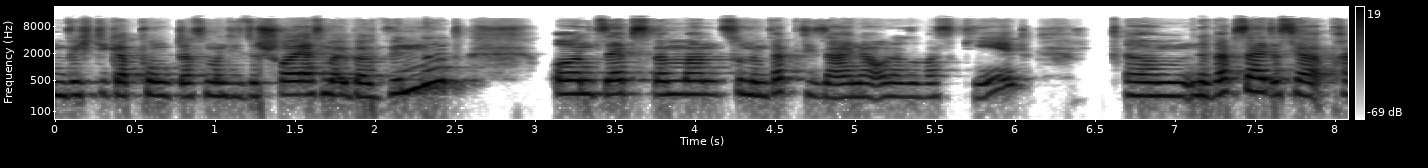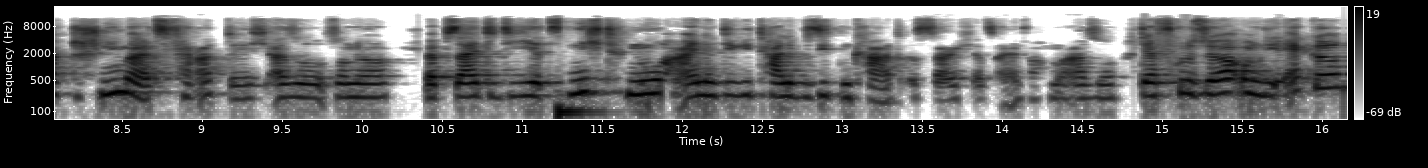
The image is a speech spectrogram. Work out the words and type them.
ein wichtiger Punkt, dass man diese Scheu erstmal überwindet und selbst wenn man zu einem Webdesigner oder sowas geht, ähm, eine Website ist ja praktisch niemals fertig. Also so eine Webseite, die jetzt nicht nur eine digitale Visitenkarte ist, sage ich jetzt einfach mal. Also der Friseur um die Ecke,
